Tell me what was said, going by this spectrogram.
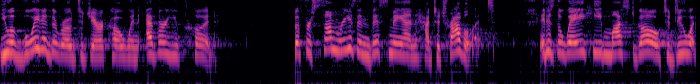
You avoided the road to Jericho whenever you could. But for some reason, this man had to travel it. It is the way he must go to do what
